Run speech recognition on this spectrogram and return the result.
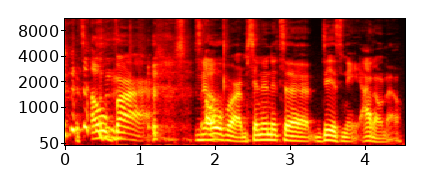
it. It's over. It's No. over. I'm sending it to Disney. I don't know.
